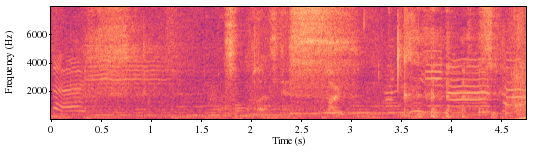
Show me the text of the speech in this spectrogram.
まあそんな感じです。はい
